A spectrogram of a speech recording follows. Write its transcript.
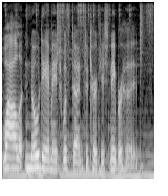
while no damage was done to Turkish neighborhoods.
